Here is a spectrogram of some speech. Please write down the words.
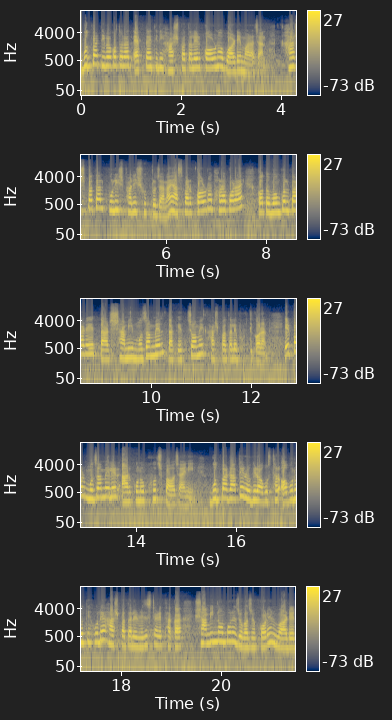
বুধবার দিবাগত রাত একটায় তিনি হাসপাতালের করোনা ওয়ার্ডে মারা যান। হাসপাতাল পুলিশ ফাঁড়ির সূত্র জানায় আসমার করোনা ধরা পড়ায় গত মঙ্গলবারে তার স্বামী মোজাম্মেল তাকে চমেক হাসপাতালে ভর্তি করান। এরপর মোজাম্মেলের আর কোনো খোঁজ পাওয়া যায়নি। বুধবার রাতে রোগীর অবস্থার অবনতি হলে হাসপাতালের রেজিস্টারে থাকা স্বামীর নম্বরে যোগাযোগ করেন ওয়ার্ডের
